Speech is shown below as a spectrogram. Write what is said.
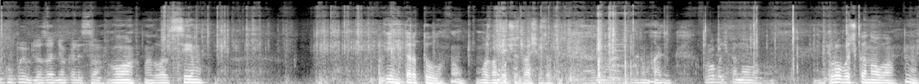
накупив для заднього колеса. О, на 27. Інтертул. Ну, можна було щось краще взяти. Нормально. Пробочка нова. Пробочка нова. М.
